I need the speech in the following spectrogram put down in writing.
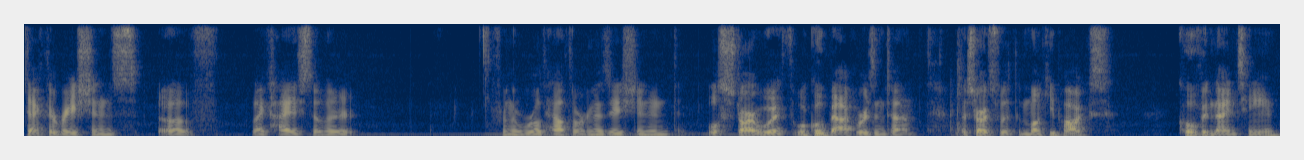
declarations of like highest alert from the World Health Organization and we'll start with we'll go backwards in time. It starts with monkeypox, COVID-19,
